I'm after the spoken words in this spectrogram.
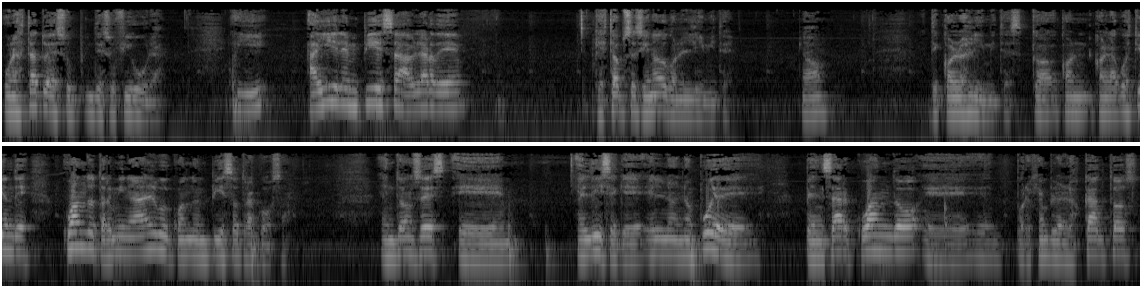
una estatua de su, de su figura. Y ahí él empieza a hablar de que está obsesionado con el límite, ¿no? De, con los límites, con, con- la cuestión de cuándo termina algo y cuándo empieza otra cosa. Entonces, eh, él dice que él no, no puede pensar cuándo, eh, por ejemplo, en los cactos,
